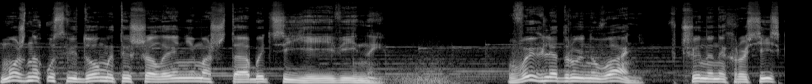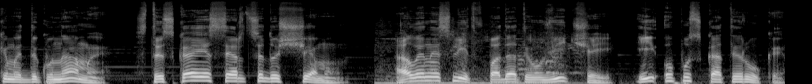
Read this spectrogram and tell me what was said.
можна усвідомити шалені масштаби цієї війни. Вигляд руйнувань, вчинених російськими дикунами, стискає серце дощему, але не слід впадати у відчай і опускати руки.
